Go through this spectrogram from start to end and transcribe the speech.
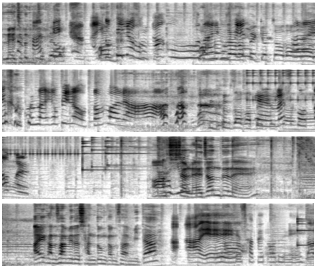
레전드 아니 아, 이거 필요 없다고. 나 이거 필요. 아, 나 뺏겼잖아. 이거 나 이거 필요 없단 말이야. 예, let's go 뺏겼잖아. 더블. 아 진짜 아, 레전드네 아이 감사합니다 잔돈 감사합니다 아예 아. 400원이. 나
